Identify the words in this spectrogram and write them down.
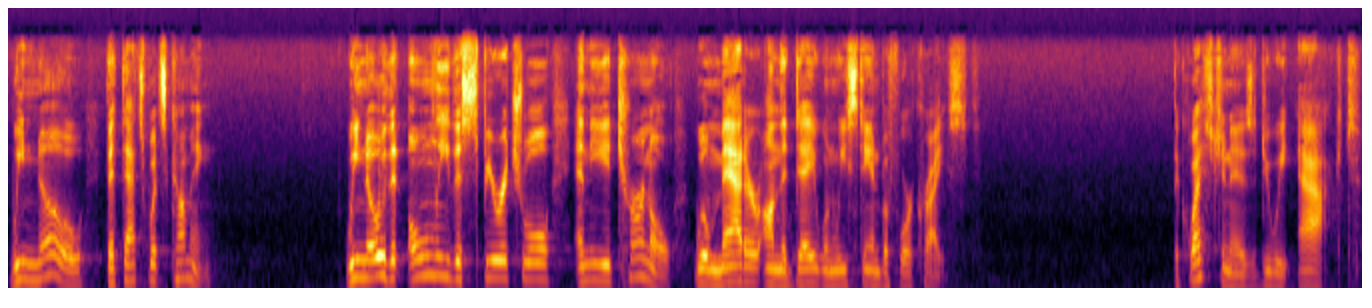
We know that that's what's coming. We know that only the spiritual and the eternal will matter on the day when we stand before Christ. The question is do we act?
